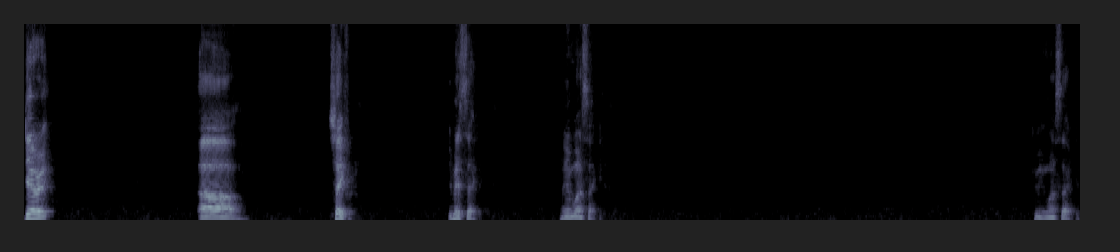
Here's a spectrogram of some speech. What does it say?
Derek uh, Schaefer. Give me a second. Give me one second. Give me one second.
